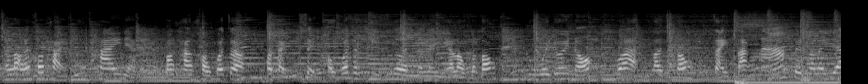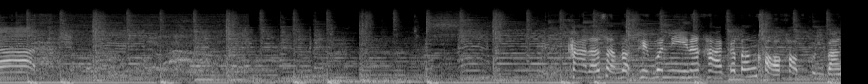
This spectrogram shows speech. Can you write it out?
แล้วเราให้เขาถ่ายรูปให้เนี่ยบางครั้งเขาก็จะพอถ่ายรูปเสร็จเขาก็จะคิดเงินอะไรเงี้ยเราก็ต้องรู้ไว้ด้วยเนาะว่าเราจะต้องจ่ายตังค์นะเป็นมารยาท แล้วสำหรับทริปวันนี้นะคะ ก็ต้องขอขอบคุณบาง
